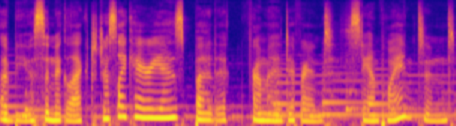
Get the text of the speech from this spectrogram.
abuse and neglect, just like Harry is, but uh, from a different standpoint. And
